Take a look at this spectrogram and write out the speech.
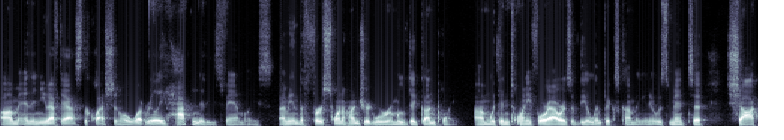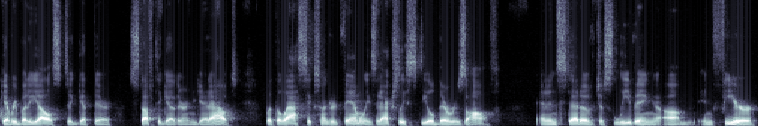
um, and then you have to ask the question well, what really happened to these families? I mean, the first 100 were removed at gunpoint um, within 24 hours of the Olympics coming, and it was meant to shock everybody else to get their stuff together and get out. But the last 600 families, it actually steeled their resolve. And instead of just leaving um, in fear,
